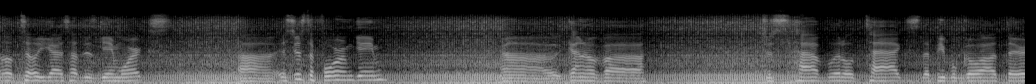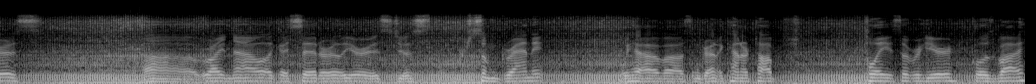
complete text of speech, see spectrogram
I'll tell you guys how this game works. Uh, it's just a forum game. Uh, kind of uh, just have little tags that people go out there. Uh, right now, like I said earlier, it's just some granite. We have uh, some granite countertop place over here close by.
